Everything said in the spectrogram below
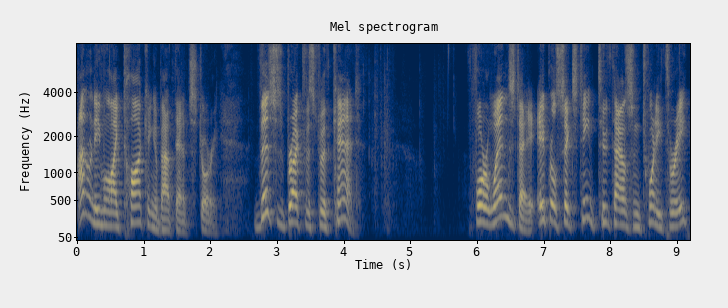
I don't even like talking about that story. This is Breakfast with Kent for Wednesday, April 16th, 2023.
